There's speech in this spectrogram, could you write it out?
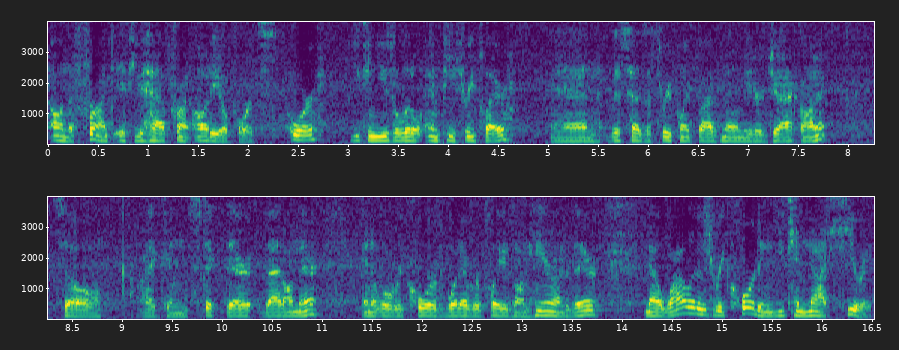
on the front if you have front audio ports. Or you can use a little MP3 player, and this has a 3.5 millimeter jack on it. So I can stick there that on there and it will record whatever plays on here under there. Now while it is recording you cannot hear it.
